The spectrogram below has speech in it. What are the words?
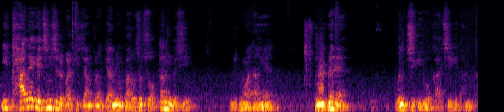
이 탄핵의 진실을 밝히지 않고는 대한민국 바로 설 수 없다는 것이 우리 공화당의 불변의 원칙이고 가치이기도 합니다.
